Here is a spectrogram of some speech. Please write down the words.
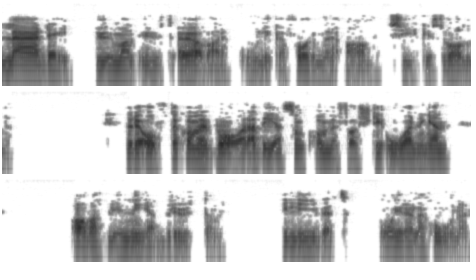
Lär dig hur man utövar olika former av psykiskt våld. Då det ofta kommer vara det som kommer först i ordningen av att bli nedbruten i livet och i relationer.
